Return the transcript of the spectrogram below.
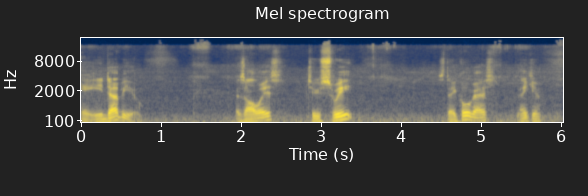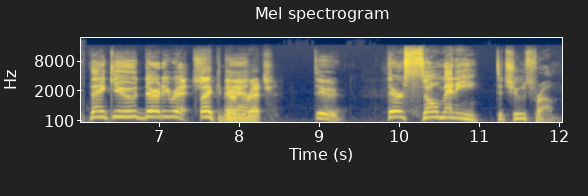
AEW. As always, too sweet. Stay cool, guys. Thank you. Thank you, Dirty Rich. Thank you, Dirty Man, Rich. Dude, there's so many to choose from.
